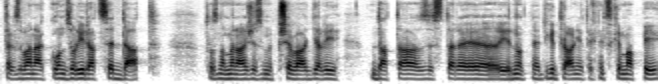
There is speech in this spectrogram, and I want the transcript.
takzvaná konzolidace dat. To znamená, že jsme převáděli data ze staré jednotné digitálně technické mapy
